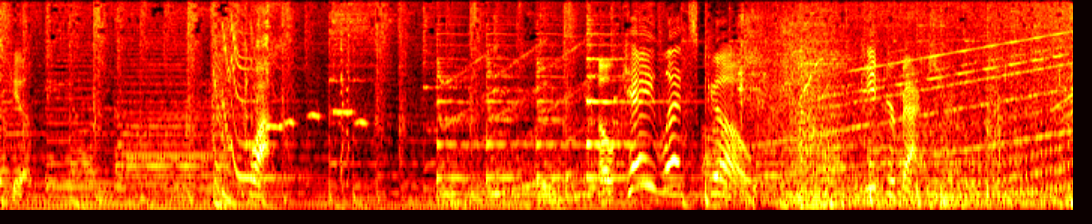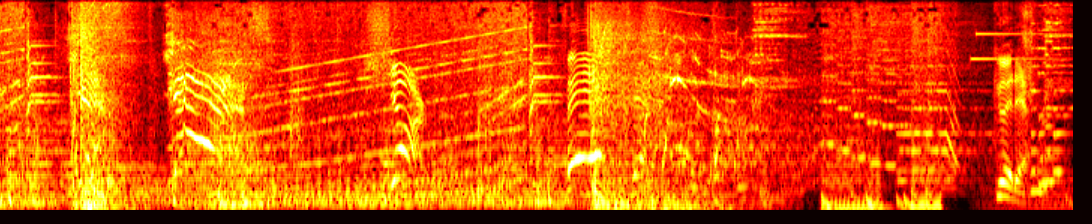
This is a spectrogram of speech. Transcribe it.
skill. Squat. Okay, let's go. Keep your back straight. Yes! Yes! Sharp! Fantastic! Good effort.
